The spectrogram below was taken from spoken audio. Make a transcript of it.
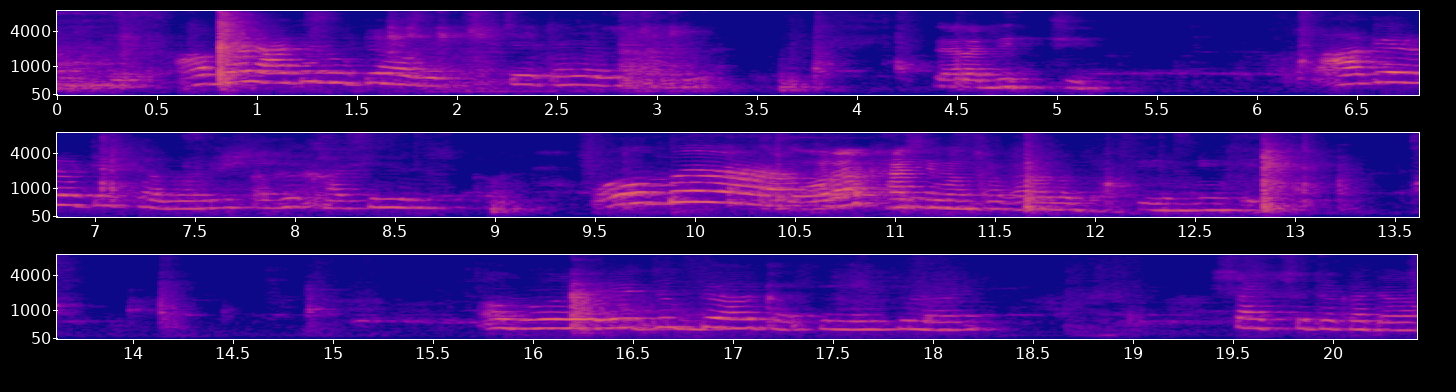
অর্ধেক। আগে রুটি হবে সেটাই আমি খাব। তারা দিচ্ছি। আগে রুটি খাব আগে খাসি মাংস খাব। ও মা! ওরা খাসি মাংস খাওয়া যাবে এমনিতে আমার এই যুগ আর খাসি মাংস নাই। সাতশো টাকা দাও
